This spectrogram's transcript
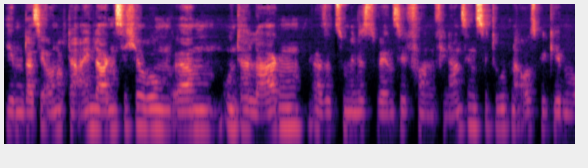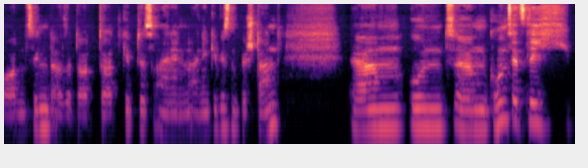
eben, dass sie auch noch der Einlagensicherung ähm, unterlagen. Also zumindest wenn sie von Finanzinstituten ausgegeben worden sind. Also dort, dort gibt es einen, einen gewissen Bestand. Ähm, und ähm, grundsätzlich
